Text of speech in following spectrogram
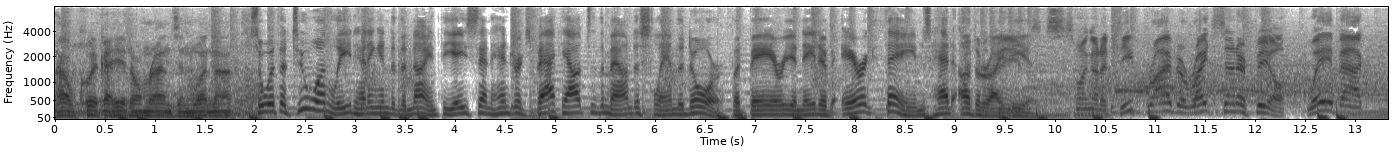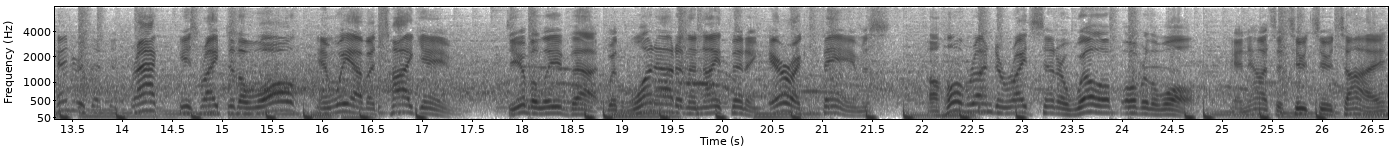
how quick I hit home runs and whatnot. So, with a 2 1 lead heading into the ninth, the A's sent Hendriks back out to the mound to slam the door. But Bay Area native Eric Thames had other Thames ideas. Swung on a deep drive to right center field. Way back, Pinder's at the track. He's right to the wall, and we have a tie game. Do you believe that? With one out in the ninth inning, Eric Thames, a home run to right center, well up over the wall. And now it's a 2 2 tie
